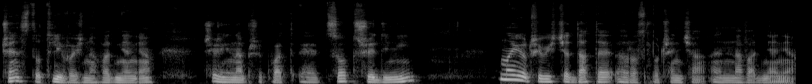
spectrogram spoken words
częstotliwość nawadniania, czyli na przykład e, co 3 dni, no i oczywiście datę rozpoczęcia e, nawadniania.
